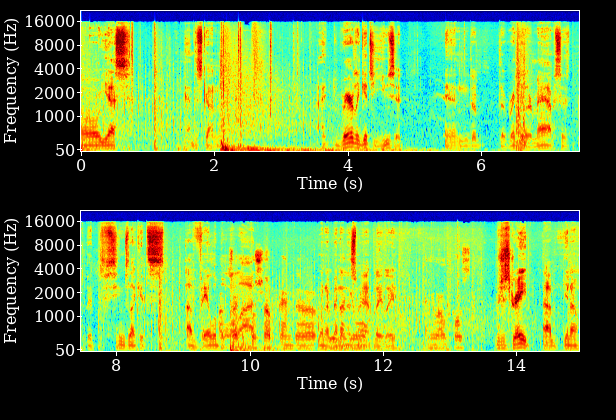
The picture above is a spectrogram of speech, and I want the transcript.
Oh, yes. Man, this gun. I rarely get to use it in the, the regular maps. It, it seems like it's available a lot push up and uh, when I've been on this map lately, new outpost. which is great. Um, you know,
